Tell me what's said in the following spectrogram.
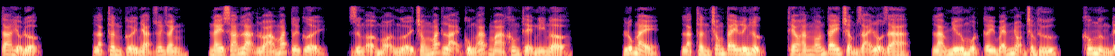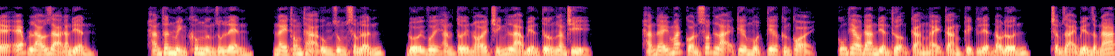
ta hiểu được. Lạc thần cười nhạt doanh doanh, này sán lạn lóa mắt tươi cười, dừng ở mọi người trong mắt lại cùng ác ma không thể nghi ngờ. Lúc này, lạc thần trong tay linh lực, theo hắn ngón tay chậm rãi lộ ra, làm như một cây bén nhọn châm thứ, không ngừng đè ép lão giả đan điển. Hắn thân mình không ngừng run lên, này thong thả ung dung xâm lấn, đối với hắn tới nói chính là biến tướng lăng trì. Hắn đấy mắt còn sót lại kia một tia cứng cỏi, cũng theo đan điển thượng càng ngày càng kịch liệt đau đớn, chậm rãi biến dập nát.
